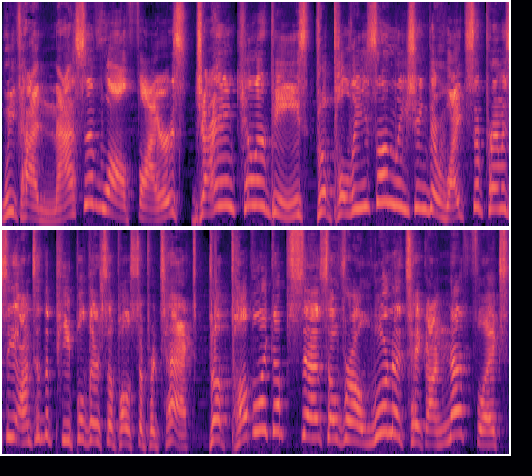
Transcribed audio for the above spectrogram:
We've had massive wildfires, giant killer bees, the police unleashing their white supremacy onto the people they're supposed to protect, the public obsess over a lunatic on Netflix,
